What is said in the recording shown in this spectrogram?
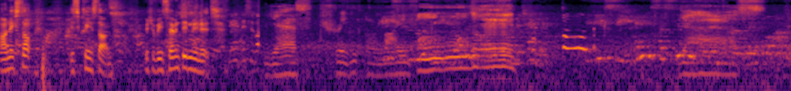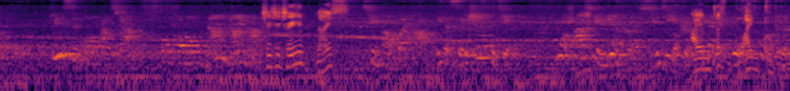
Our next stop is Queenstown, which will be 17 minutes. Yes, train arriving. Yeah. Three, three, three. Nice. I am just blind to the.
